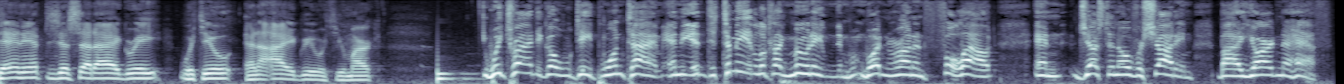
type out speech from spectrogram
Dan Hampton just said, I agree with you, and I agree with you, Mark. we tried to go deep one time, and it, to me, it looked like Mooney wasn't running full out, and Justin overshot him by a yard and a half.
